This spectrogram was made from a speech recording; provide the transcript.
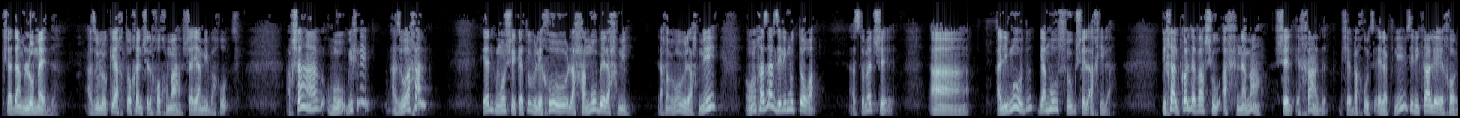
כשאדם לומד, אז הוא לוקח תוכן של חוכמה שהיה מבחוץ, עכשיו הוא בפנים, אז הוא אכל. כן, כמו שכתוב, לכו לחמו בלחמי. לחמו בלחמי, אומרים חז"ל, זה לימוד תורה. אז זאת אומרת שהלימוד גם הוא סוג של אכילה. בכלל, כל דבר שהוא הפנמה של אחד שבחוץ אל הפנים, זה נקרא לאכול.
